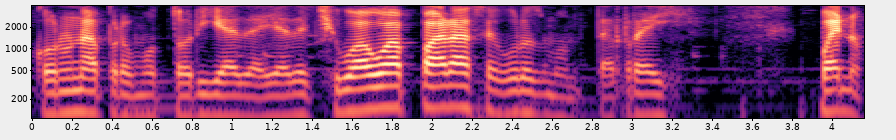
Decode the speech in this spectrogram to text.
con una promotoría de allá de Chihuahua para Seguros Monterrey. Bueno,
